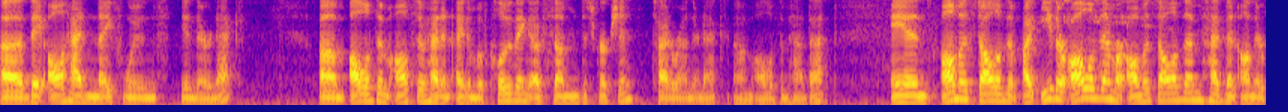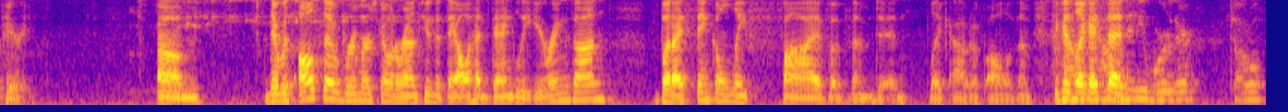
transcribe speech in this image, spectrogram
Uh, they all had knife wounds in their neck. Um, all of them also had an item of clothing of some description tied around their neck. Um, all of them had that. And almost all of them, uh, either all of them or almost all of them, had been on their period. Um, there was also rumors going around too that they all had dangly earrings on, but I think only five of them did, like out of all of them. Because, How- like I said, how many were there total?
